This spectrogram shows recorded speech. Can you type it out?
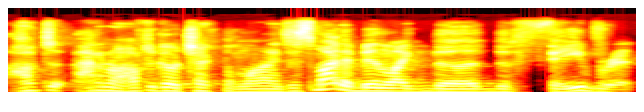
I'll have to, I don't know, I have to go check the lines. This might have been like the the favorite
